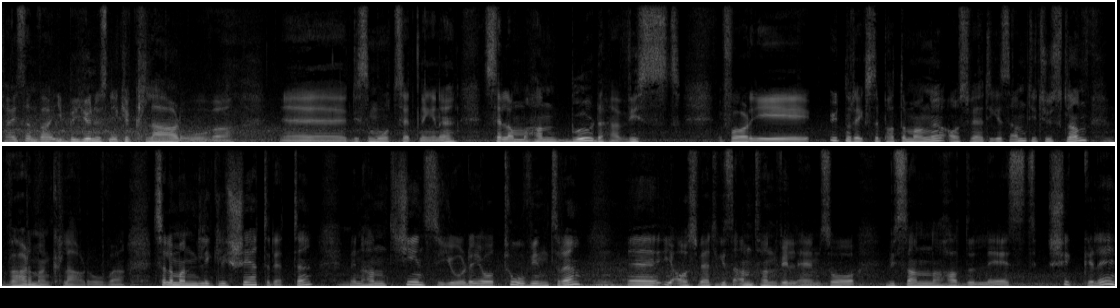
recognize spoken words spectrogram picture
Keiseren var i begynnelsen ikke klar over eh, disse motsetningene, selv om han burde ha visst. For i Utenriksdepartementet, Auswärtiges Amt i Tyskland, var man klar over. Selv om man neglisjerte dette. Men han tjenestegjorde jo to vintre eh, i Auswärtiges Amt, han Wilhelm. Så hvis han hadde lest skikkelig,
